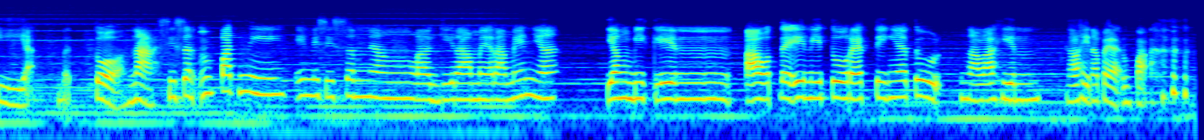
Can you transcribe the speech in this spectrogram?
Iya, betul. Nah, season 4 nih, ini season yang lagi rame-ramenya yang bikin AOT ini tuh ratingnya tuh ngalahin ngalahin apa ya? Lupa.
